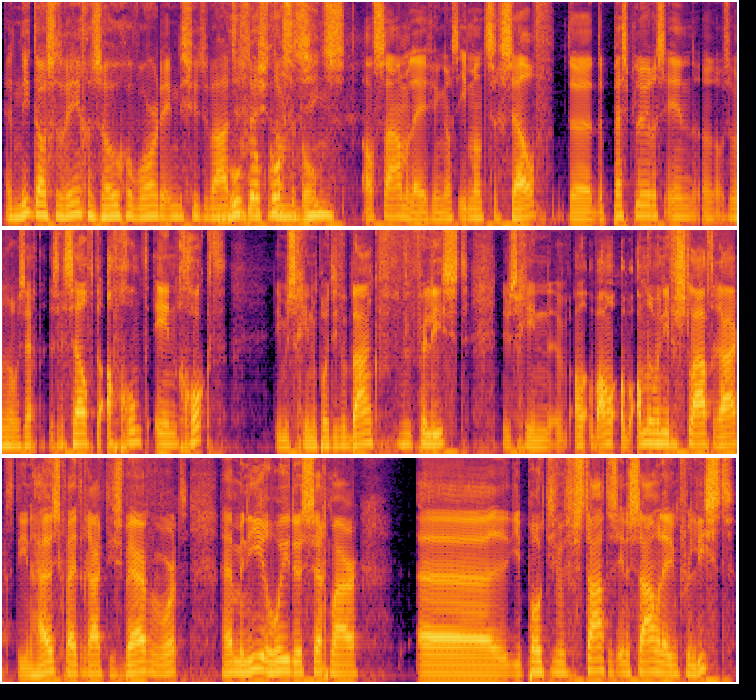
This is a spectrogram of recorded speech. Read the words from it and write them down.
En niet dat ze erin gezogen worden in die situatie. Hoeveel kost het ons als samenleving als iemand zichzelf de, de pestpleuris in, eh, zo zo gezegd, zichzelf de afgrond in gokt? Die misschien een positieve baan verliest. Die misschien eh, op, op, andere manier verslaafd raakt. Die een huis kwijtraakt. Die zwerver wordt. Hè, manieren hoe je dus zeg maar je positieve status in de samenleving verliest.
